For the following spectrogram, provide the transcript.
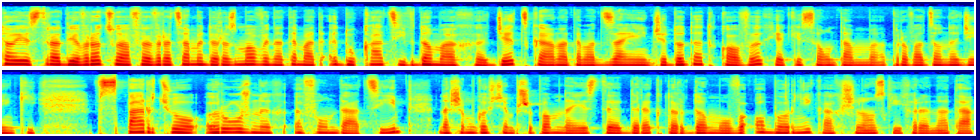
To jest Radio Wrocław. Wracamy do rozmowy na temat edukacji w domach dziecka, na temat zajęć dodatkowych, jakie są tam prowadzone dzięki wsparciu różnych fundacji. Naszym gościem, przypomnę, jest dyrektor domu w Obornikach Śląskich Renata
